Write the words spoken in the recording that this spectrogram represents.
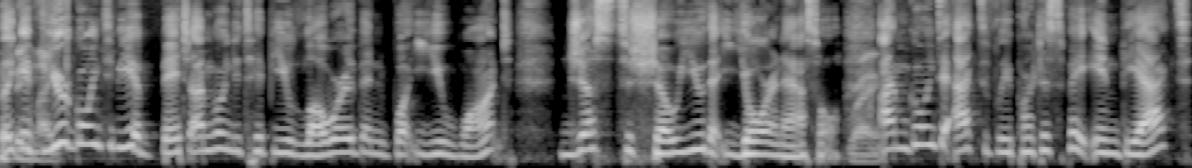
Like tipping. if you're going to be a bitch, I'm going to tip you lower than what you want just to show you that you're an asshole. Right. I'm going to actively participate in the act,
